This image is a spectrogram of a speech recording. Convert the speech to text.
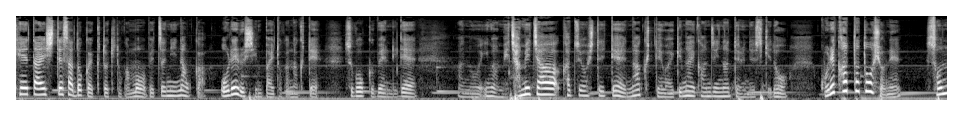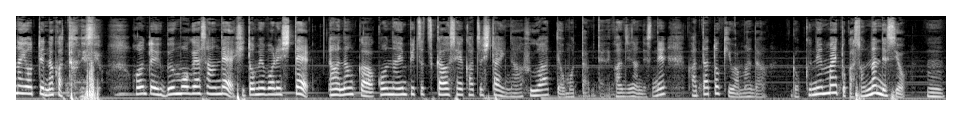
携帯してさどっか行く時とかも別になんか折れる心配とかなくてすごく便利であの今めちゃめちゃ活用していてなくてはいけない感じになってるんですけどこれ買った当初ねそんな予定なかったんですよ。本当に文房具屋さんで一目惚れしてあなんかこんな鉛筆使う生活したいなふわって思ったみたいな感じなんですね。買った時はまだ6年前とかそんなんですよ。うん、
